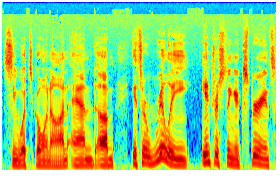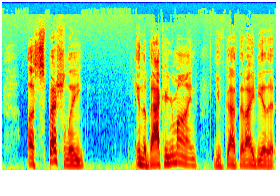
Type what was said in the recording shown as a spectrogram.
see what's going on, and um, it's a really interesting experience, especially in the back of your mind. You've got that idea that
